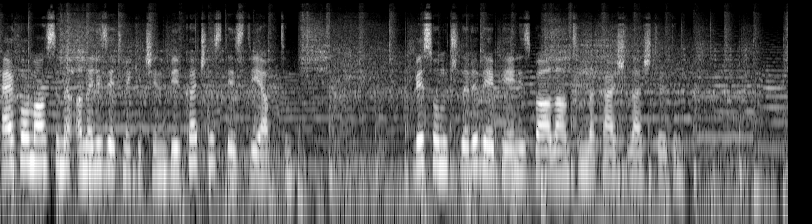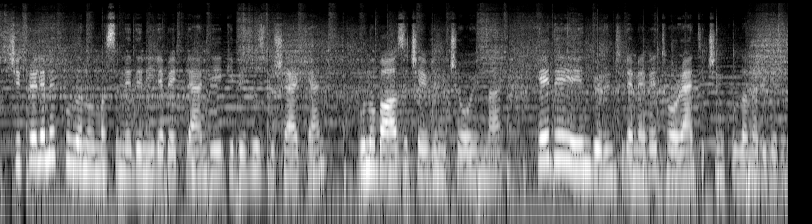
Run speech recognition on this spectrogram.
Performansını analiz etmek için birkaç hız testi yaptım. Ve sonuçları VPN'iz bağlantımla karşılaştırdım. Şifreleme kullanılması nedeniyle beklendiği gibi hız düşerken, bunu bazı çevrimiçi oyunlar, HD yayın görüntüleme ve torrent için kullanabilirim.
